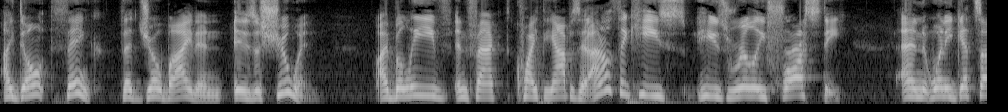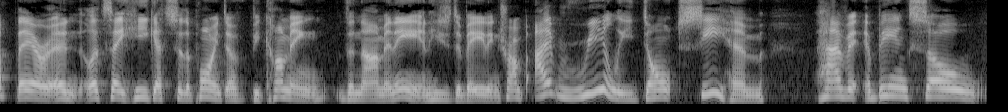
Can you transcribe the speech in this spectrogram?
I don't think that Joe Biden is a shoe in. I believe, in fact, quite the opposite. I don't think he's he's really frosty. And when he gets up there and let's say he gets to the point of becoming the nominee and he's debating Trump, I really don't see him having being so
